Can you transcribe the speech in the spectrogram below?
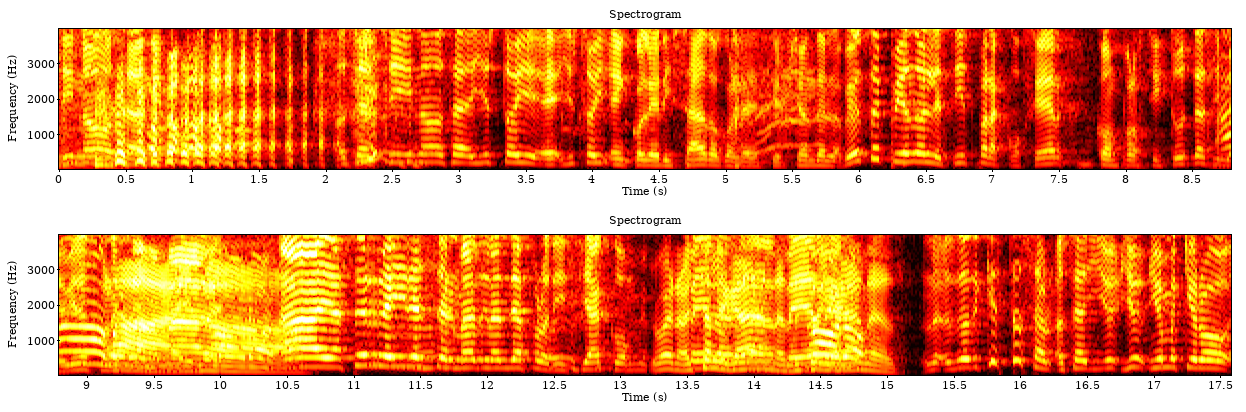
Sí, no, o sea, mi- o sea, sí, no, o sea, yo estoy, eh, yo estoy encolerizado con la descripción de lo. Yo estoy pidiéndole tips para coger con prostitutas y me Ah, vienes con esta mamada. no. Ay, hacer reír es el más grande afrodisíaco. me Bueno, pela échale la ganas, verga. échale ganas. ¿De qué estás hablando? O sea, yo, yo, yo me quiero,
